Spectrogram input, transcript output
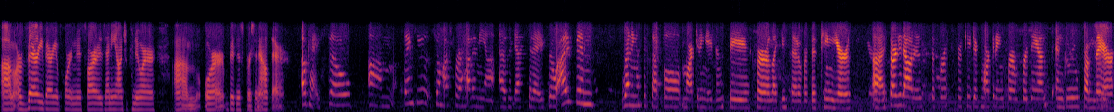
um, are very very important as far as any entrepreneur um, or business person out there. Okay so um, thank you so much for having me as a guest today. So i've been running a successful marketing agency for like you said over 15 years uh, I started out as the first strategic marketing firm for dance and grew from there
